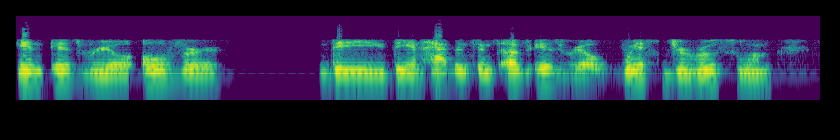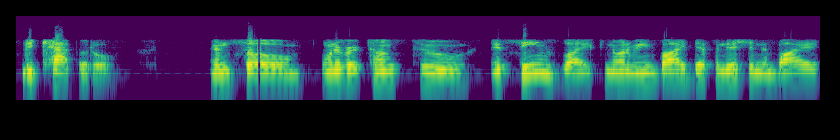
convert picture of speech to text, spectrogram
in Israel over the the inhabitants of Israel with Jerusalem, the capital. And so whenever it comes to it seems like, you know what I mean, by definition and by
